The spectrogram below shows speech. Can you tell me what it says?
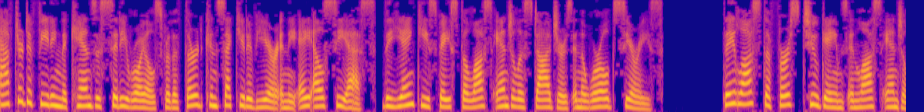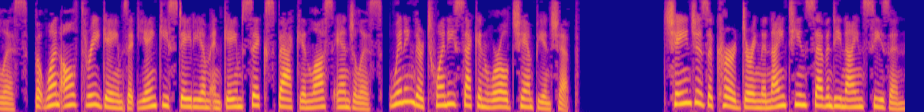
After defeating the Kansas City Royals for the third consecutive year in the ALCS, the Yankees faced the Los Angeles Dodgers in the World Series. They lost the first two games in Los Angeles, but won all three games at Yankee Stadium and Game 6 back in Los Angeles, winning their 22nd World Championship. Changes occurred during the 1979 season.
